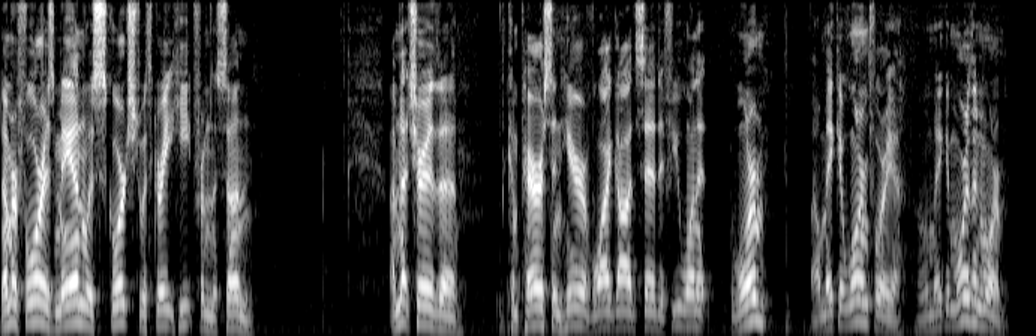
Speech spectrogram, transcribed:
Number four is man was scorched with great heat from the sun. I'm not sure the comparison here of why God said, if you want it warm, I'll make it warm for you. I'll make it more than warm.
